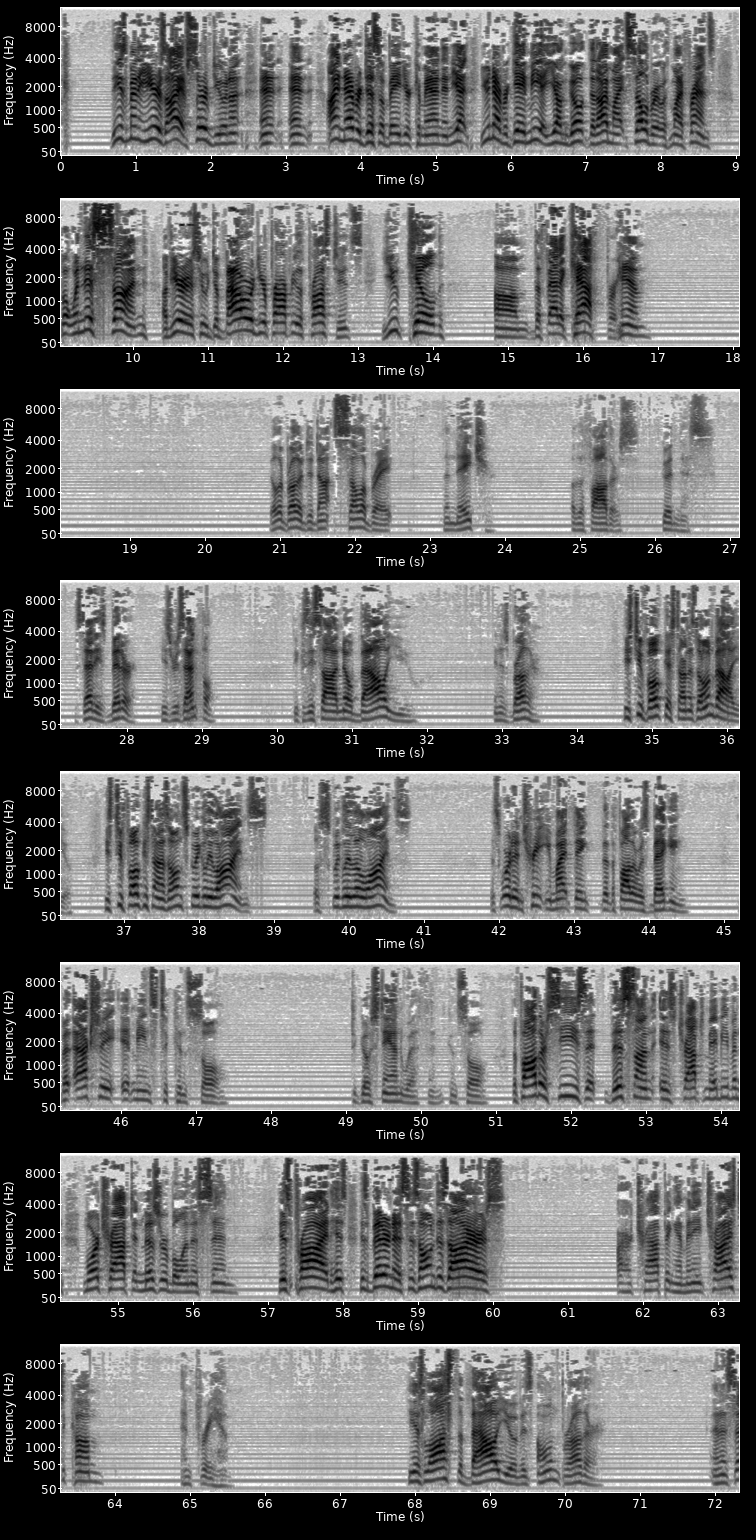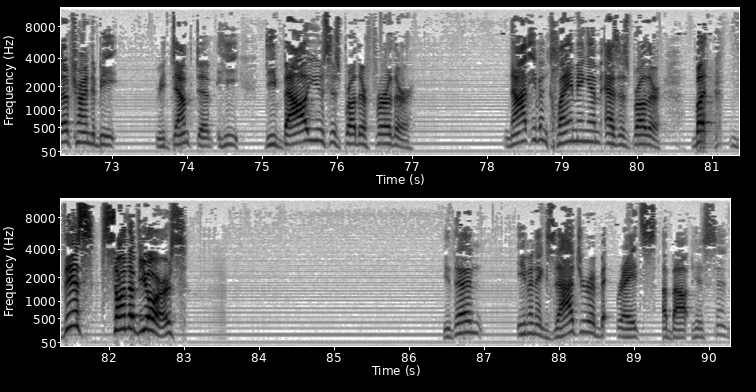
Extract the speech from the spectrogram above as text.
these many years I have served you and, and, and I never disobeyed your command and yet you never gave me a young goat that I might celebrate with my friends. But when this son of yours who devoured your property with prostitutes, you killed um, the fatted calf for him. The older brother did not celebrate the nature of the father's goodness. Instead, he's bitter. He's resentful because he saw no value in his brother. He's too focused on his own value. He's too focused on his own squiggly lines. Those squiggly little lines. This word entreat, you might think that the father was begging, but actually it means to console to go stand with and console. The father sees that this son is trapped, maybe even more trapped and miserable in his sin. His pride, his, his bitterness, his own desires are trapping him, and he tries to come and free him. He has lost the value of his own brother. And instead of trying to be redemptive, he devalues his brother further not even claiming him as his brother. But this son of yours, he then even exaggerates about his sin.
